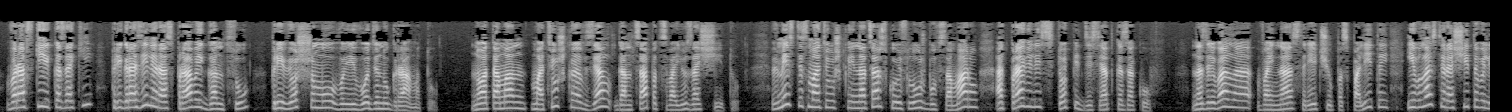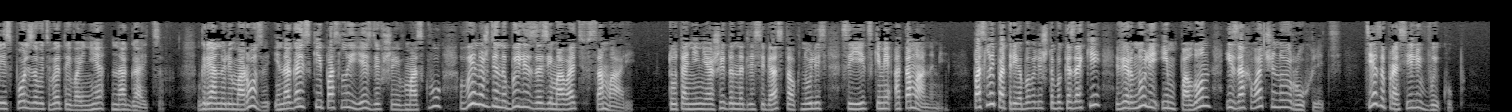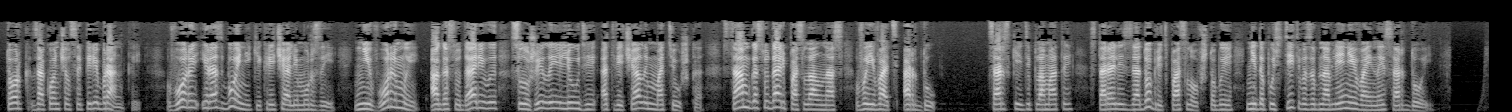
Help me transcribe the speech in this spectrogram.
Воровские казаки пригрозили расправой гонцу, привезшему воеводину грамоту но атаман Матюшка взял гонца под свою защиту. Вместе с Матюшкой на царскую службу в Самару отправились 150 казаков. Назревала война с Речью Посполитой, и власти рассчитывали использовать в этой войне нагайцев. Грянули морозы, и нагайские послы, ездившие в Москву, вынуждены были зазимовать в Самаре. Тут они неожиданно для себя столкнулись с яицкими атаманами. Послы потребовали, чтобы казаки вернули им полон и захваченную рухлядь. Те запросили выкуп. Торг закончился перебранкой. «Воры и разбойники!» — кричали Мурзы. «Не воры мы, а государевы служилые люди!» — отвечал им Матюшка. «Сам государь послал нас воевать Орду!» Царские дипломаты старались задобрить послов, чтобы не допустить возобновления войны с Ордой.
